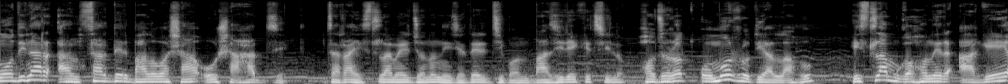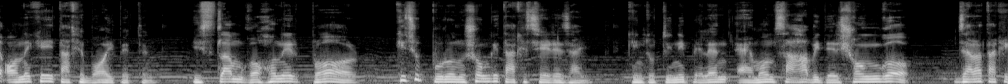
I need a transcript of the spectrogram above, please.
মদিনার আনসারদের ভালোবাসা ও সাহায্যে, যারা ইসলামের জন্য নিজেদের জীবন বাজি রেখেছিল। হজরত ওমর রদি আল্লাহ ইসলাম গ্রহণের আগে অনেকেই তাকে ভয় পেতেন। ইসলাম গ্রহণের পর কিছু পুরনো সঙ্গী তাকে ছেড়ে যায়, কিন্তু তিনি পেলেন এমন সাহাবিদের সঙ্গ, যারা তাকে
